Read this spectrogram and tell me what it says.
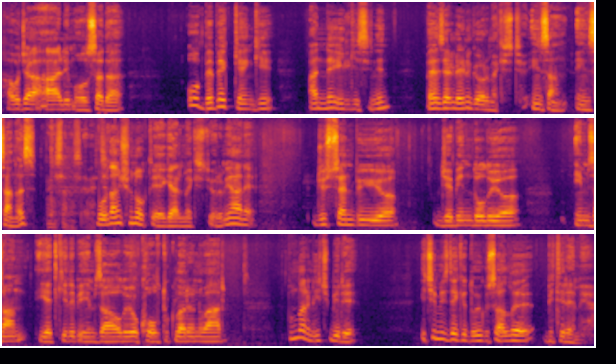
hoca alim olsa da o bebekkenki anne ilgisinin benzerlerini görmek istiyor. İnsan, insanız. İnsanız evet. Buradan şu noktaya gelmek istiyorum. Yani cüssen büyüyor, cebin doluyor, imzan yetkili bir imza oluyor, koltukların var. Bunların hiçbiri içimizdeki duygusallığı bitiremiyor.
